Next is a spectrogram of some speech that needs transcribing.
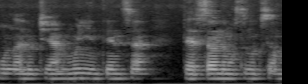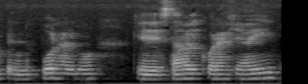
una lucha muy intensa, te estaban demostrando que estaban peleando por algo, que estaba el coraje ahí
